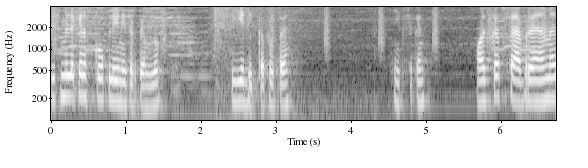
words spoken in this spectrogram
इसमें लेकिन स्कोप ले नहीं सकते हम लोग। ये दिक्कत होता है। एक सेकेंड और इसका फेवरेम है।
